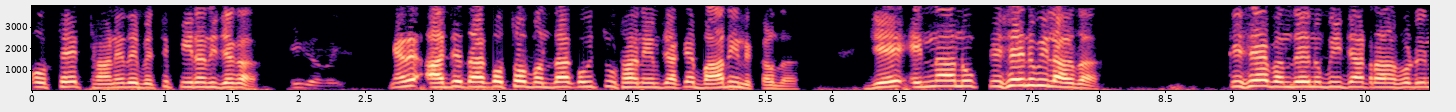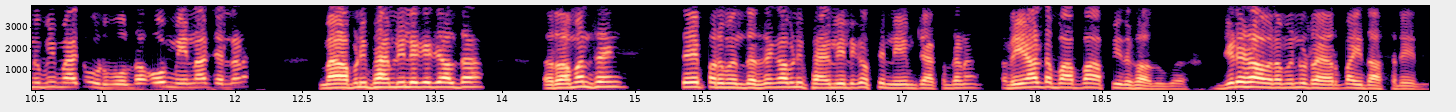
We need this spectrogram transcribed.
ਉੱਥੇ ਥਾਣੇ ਦੇ ਵਿੱਚ ਪੀਰਾਂ ਦੀ ਜਗ੍ਹਾ। ਠੀਕ ਆ ਬਾਈ। ਕਹਿੰਦੇ ਅੱਜ ਤੱਕ ਉੱਥੋਂ ਬੰਦਾ ਕੋਈ ਝੂਠਾ ਨੇਮ ਜਾ ਕੇ ਬਾਹਰ ਨਹੀਂ ਨਿਕਲਦਾ। ਜੇ ਇਹਨਾਂ ਨੂੰ ਕਿਸੇ ਨੂੰ ਵੀ ਲੱਗਦਾ ਕਿਸੇ ਬੰਦੇ ਨੂੰ ਵੀ ਜਾਂ ਟਰਾਂਸਪੋਰਟ ਨੂੰ ਵੀ ਮੈਂ ਝੂਠ ਬੋਲਦਾ, ਉਹ ਮੇਰੇ ਨਾਲ ਚੱਲਣ। ਮੈਂ ਆਪਣੀ ਫੈਮਿਲੀ ਲੈ ਕੇ ਚੱਲਦਾ, ਰਮਨ ਸਿੰਘ ਤੇ ਪਰਵਿੰਦਰ ਸਿੰਘ ਆਪਣੀ ਫੈਮਿਲੀ ਲੈ ਕੇ ਉੱਥੇ ਨੇਮ ਚੱਕ ਦੇਣਾ। ਰਿਜ਼ਲਟ ਬਾਬਾ ਆਪੀ ਦਿਖਾ ਦੂਗਾ, ਜਿਹੜੇ ਹਿਸਾਬ ਨਾਲ ਮੈਨੂੰ ਡਰਾਈਵਰ ਭਾਈ ਦੱਸ ਰਹੇ ਨੇ।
